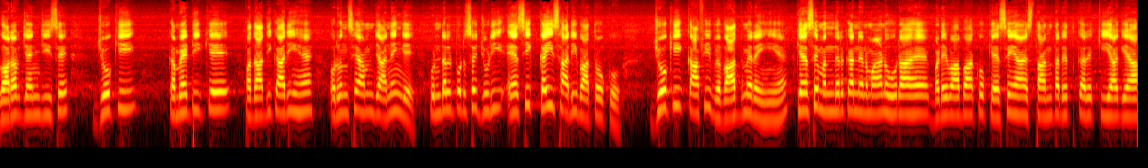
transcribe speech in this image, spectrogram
गौरव जैन जी से, जो कि कमेटी के पदाधिकारी हैं और उनसे हम जानेंगे कुंडलपुर से जुड़ी ऐसी कई सारी बातों को। जो कि काफ़ी विवाद में रही हैं। कैसे मंदिर का निर्माण हो रहा है बड़े बाबा को कैसे यहाँ स्थानांतरित कर किया गया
